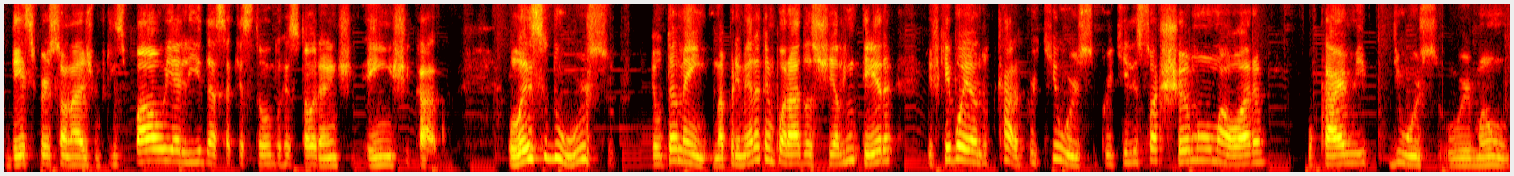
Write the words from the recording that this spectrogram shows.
desse personagem principal e ali dessa questão do restaurante em Chicago. O lance do urso, eu também, na primeira temporada, assisti ela inteira e fiquei boiando. Cara, por que urso? Porque eles só chamam uma hora o Carme de urso. O irmão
